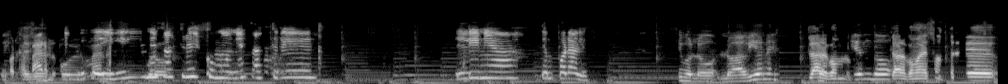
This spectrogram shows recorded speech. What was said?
escapar, decirlo. po, se hermano. en esas tres como en esas tres líneas temporales. Sí, pues, lo- los aviones Claro, como, claro, como esos tres.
